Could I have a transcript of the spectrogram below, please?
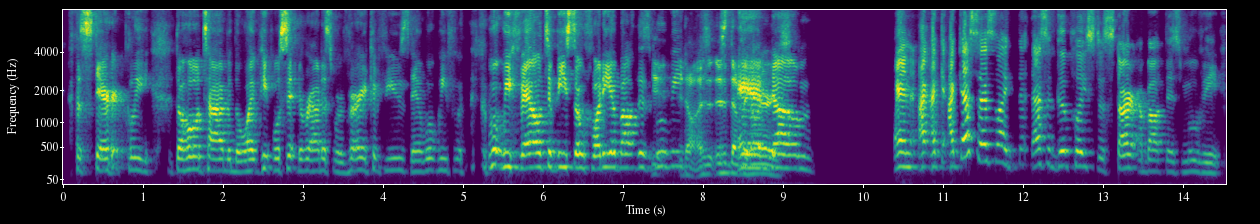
hysterically the whole time, and the white people sitting around us were very confused at what we what we found to be so funny about this movie. You know, it's, it's definitely and, hilarious. Um, and I, I guess that's like that's a good place to start about this movie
